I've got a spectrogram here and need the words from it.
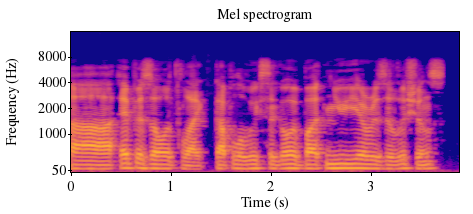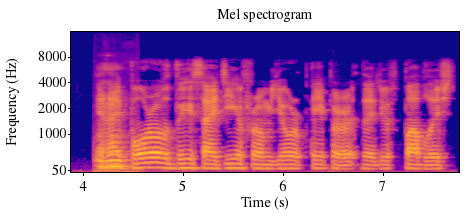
uh, episode like a couple of weeks ago about New Year resolutions, mm-hmm. and I mm-hmm. borrowed this idea from your paper that you've published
